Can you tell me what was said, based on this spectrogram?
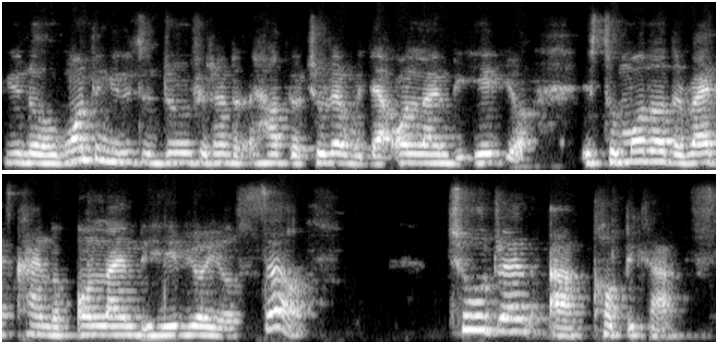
you know, one thing you need to do if you're trying to help your children with their online behavior is to model the right kind of online behavior yourself. Children are copycats.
